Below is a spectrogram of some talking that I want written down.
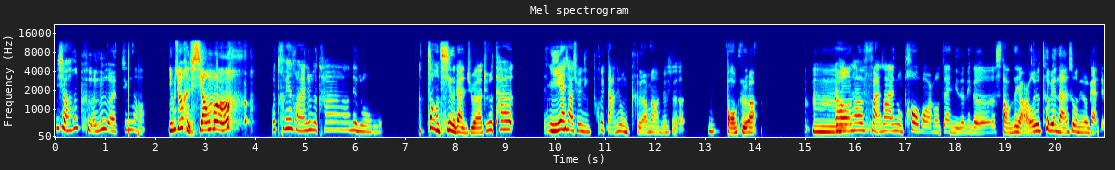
你喜欢喝可乐，惊了！你不觉得很香吗？我特别讨厌就是它那种胀气的感觉，就是它你咽下去你会打那种嗝嘛，就是饱嗝。嗯，然后它反上来那种泡泡，然后在你的那个嗓子眼儿，我就特别难受那种感觉。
